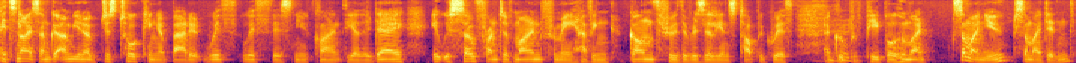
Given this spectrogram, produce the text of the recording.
it's nice. I'm, I'm, you know, just talking about it with with this new client the other day. It was so front of mind for me, having gone through the resilience topic with a group of people whom I some I knew, some I didn't,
